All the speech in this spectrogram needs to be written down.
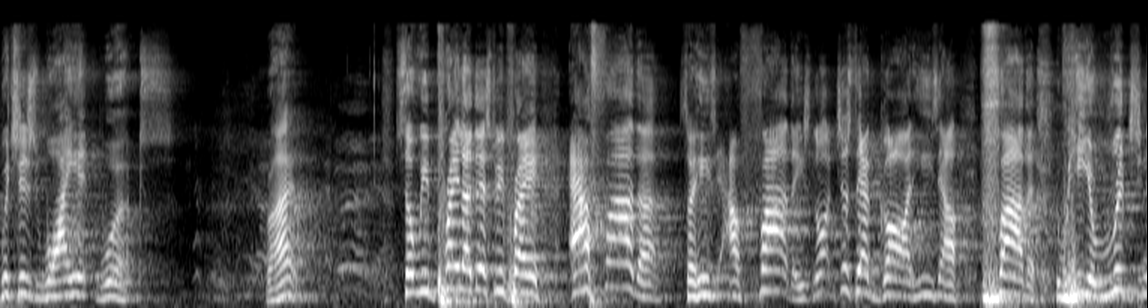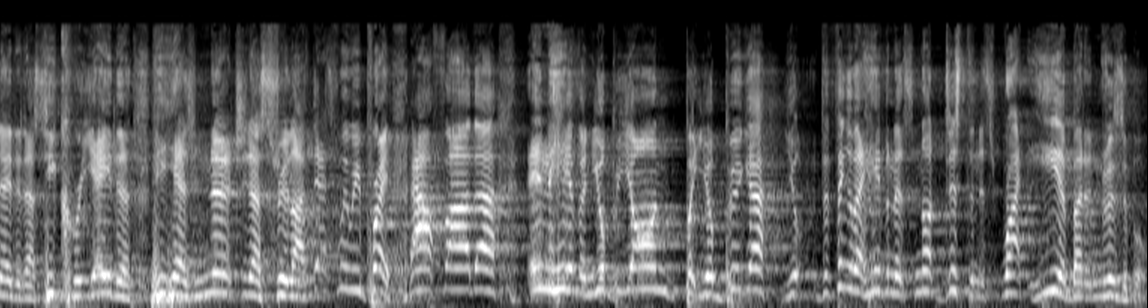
which is why it works. Right? So we pray like this we pray, Our Father. So he's our Father. He's not just our God, he's our Father. He originated us, he created us, he has nurtured us through life. That's where we pray. Our Father in heaven. You're beyond, but you're bigger. You're, the thing about heaven, it's not distant, it's right here, but invisible.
